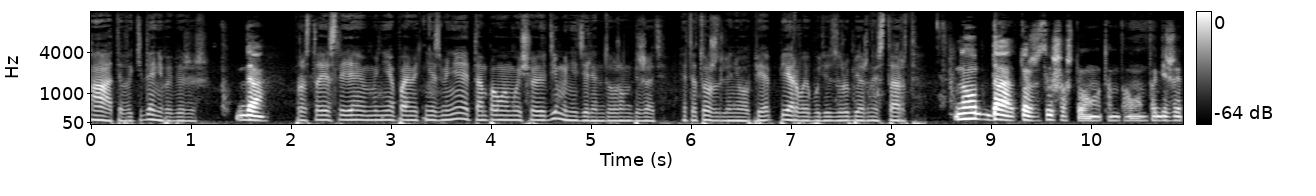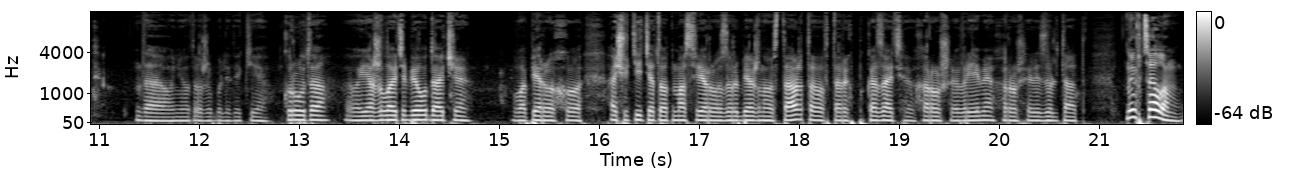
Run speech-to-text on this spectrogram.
А, ты в Икиде не побежишь. Да. Просто если мне память не изменяет, там, по-моему, еще и Дима Неделин должен бежать. Это тоже для него пе- первый будет зарубежный старт. Ну да, тоже слышал, что он там, по-моему, побежит. Да, у него тоже были такие. Круто. Я желаю тебе удачи. Во-первых, э, ощутить эту атмосферу зарубежного старта, во-вторых, показать хорошее время, хороший результат. Ну и в целом,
